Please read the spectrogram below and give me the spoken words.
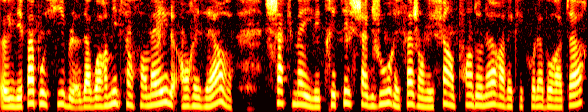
Euh, il n'est pas possible d'avoir 1500 mails en réserve. Chaque mail est traité chaque jour et ça, j'en ai fait un point d'honneur avec les collaborateurs.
